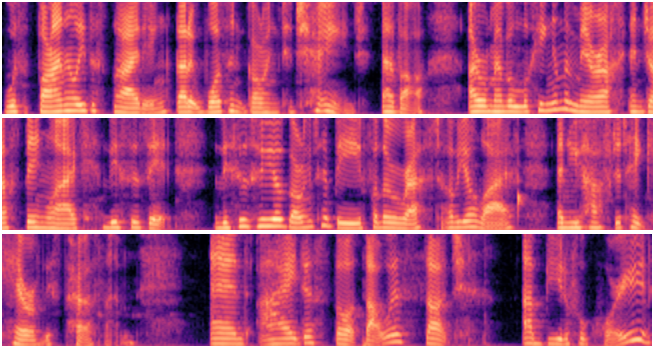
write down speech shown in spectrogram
was finally deciding that it wasn't going to change ever. I remember looking in the mirror and just being like, this is it. This is who you're going to be for the rest of your life, and you have to take care of this person. And I just thought that was such a beautiful quote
